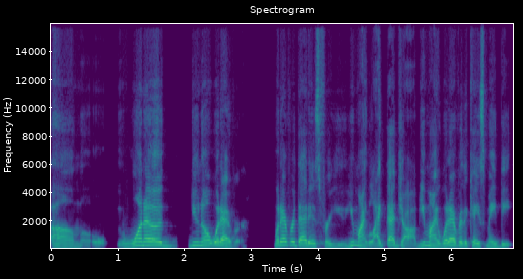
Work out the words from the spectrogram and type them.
um want to, you know, whatever. Whatever that is for you. You might like that job. You might whatever the case may be.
